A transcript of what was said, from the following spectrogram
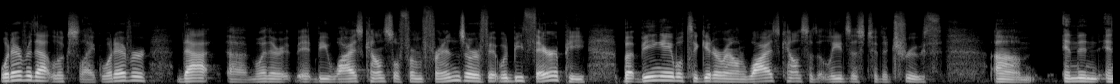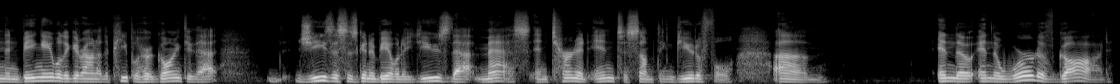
whatever that looks like, whatever that, uh, whether it be wise counsel from friends or if it would be therapy, but being able to get around wise counsel that leads us to the truth. Um, and then, and then being able to get around other people who are going through that, Jesus is going to be able to use that mess and turn it into something beautiful. Um, and the and the Word of God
